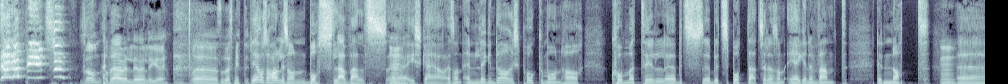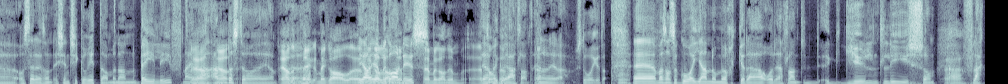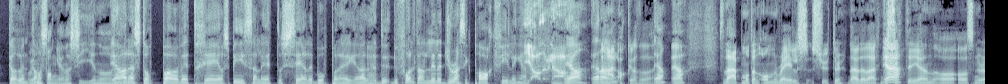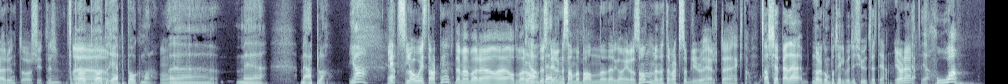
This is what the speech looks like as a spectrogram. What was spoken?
Der er Peachy! Sånn, og det er veldig, veldig gøy. Uh, så det smitter. Ja, og så har det litt sånn boss levels Mm. En, sånn, en legendarisk Pokémon har kommet til blitt, blitt spottet, så er det en sånn egen event. Det er natt. Mm. Uh, og så er det sånn, ikke en chikorita, men en Bayleaf. Nei, Ja, enda ja. større igjen. Ja, det, Eh, meg, megal, uh, Ja. Meganius. Ja, meganium. Et Ja, meg, et eller annet. En av de der store gutta. Mm. Uh, men sånn som går gjennom mørket der, og det er et eller annet gyllent lys som flekker Og rundt vi den. må fange energien og Ja, det stopper ved et tre og spiser litt og ser litt bort på deg. Ja, Mm. du, du får litt den lille Jurassic Park-feelingen. Ja, det vil jeg ha! Det er akkurat det der. ja. Ja. Så det er på en måte en on rails shooter. Det er jo det der. Du Ja, ja. sitter igjen og, og snur deg rundt og skyter. Mm. Prøv, prøv å Eh, drepe Pokémon Mm. uh, med, med epler. ja. Litt slow i starten, det må jeg bare eh, advare om. Ja, du det er spiller den samme banen en del ganger og sånn, men etter hvert så blir du helt hekta. Da kjøper jeg det når det kommer på tilbud i 2031. Gjør det. Ja, ja. Hoa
